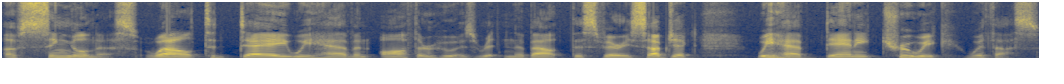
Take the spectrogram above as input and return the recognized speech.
of singleness? Well, today we have an author who has written about this very subject. We have Dani Treweek with us.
